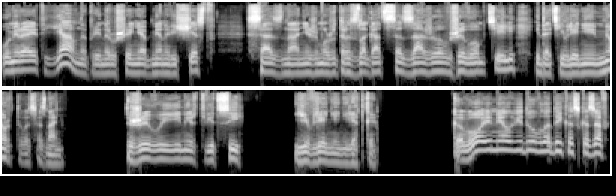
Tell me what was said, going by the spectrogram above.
умирает явно при нарушении обмена веществ, сознание же может разлагаться заживо в живом теле и дать явление мертвого сознания. Живые мертвецы — явление нередкое. Кого имел в виду владыка, сказав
